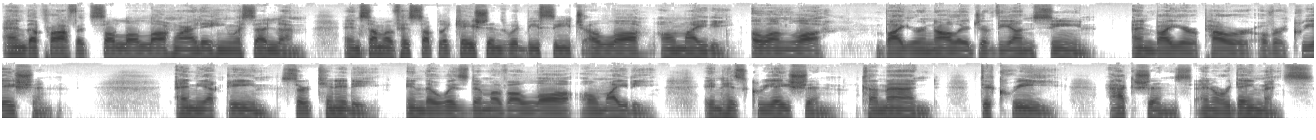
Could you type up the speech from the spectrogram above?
And the Prophet sallallahu alaihi wasallam, in some of his supplications, would beseech Allah Almighty, O Allah, by your knowledge of the unseen, and by your power over creation. And yaqeen, certainty, in the wisdom of Allah Almighty, in His creation, command, decree, actions, and ordainments.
